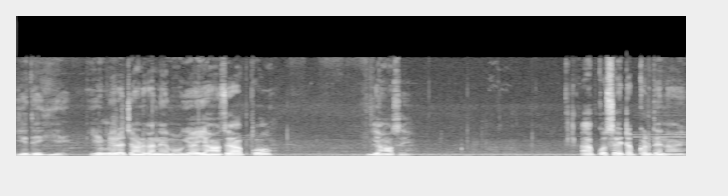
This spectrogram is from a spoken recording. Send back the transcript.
ये देखिए। ये मेरा चैनल का नेम हो गया, यहाँ से आपको, यहाँ से। आपको सेटअप कर देना है।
